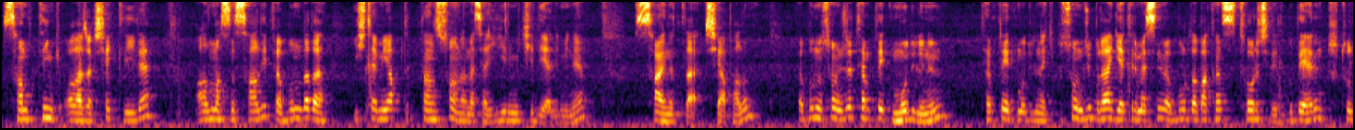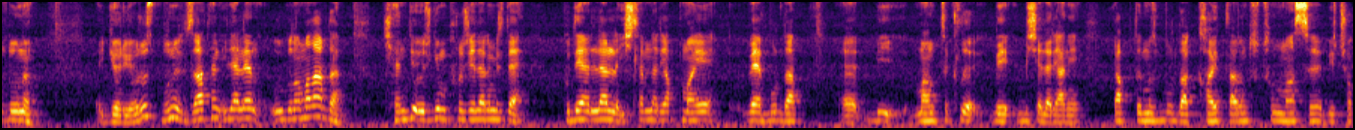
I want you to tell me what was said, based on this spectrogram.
something olacak şekliyle almasını sağlayıp ve bunda da işlemi yaptıktan sonra mesela 22 diyelim yine signed'la şey yapalım. Ve bunun sonucunda template modülünün template modülündeki bu sonucu buraya getirmesini ve burada bakın storage değil bu değerin tutulduğunu e, görüyoruz. Bunu zaten ilerleyen uygulamalarda kendi özgün projelerimizde bu değerlerle işlemler yapmayı ve burada e, bir mantıklı bir, bir şeyler yani yaptığımız burada kayıtların tutulması birçok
